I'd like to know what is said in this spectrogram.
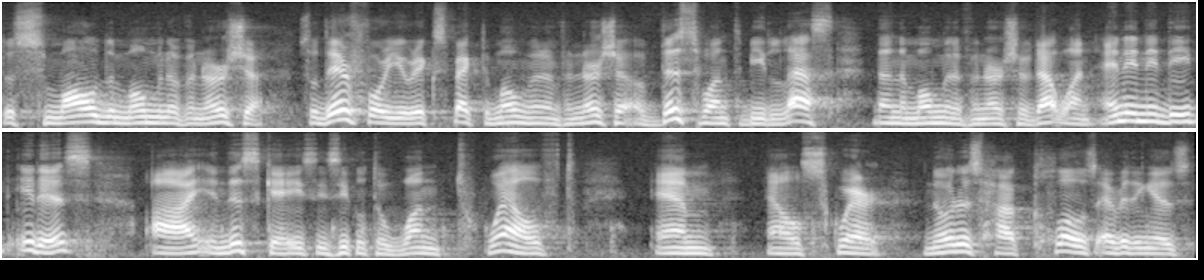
the smaller the moment of inertia. So therefore, you would expect the moment of inertia of this one to be less than the moment of inertia of that one. And indeed, it is. I, in this case, is equal to 1 12th ml squared. Notice how close everything is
